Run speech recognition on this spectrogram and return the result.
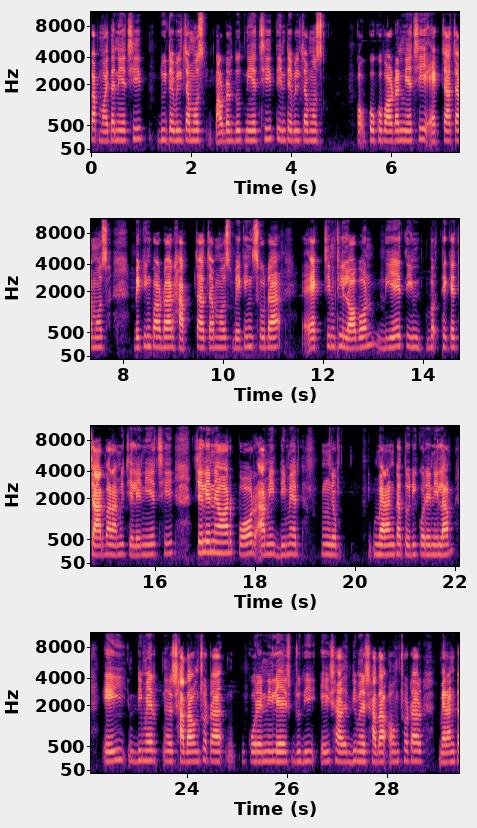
কাপ ময়দা নিয়েছি, দুই টেবিল চামচ পাউডার দুধ নিয়েছি, তিন টেবিল চামচ কোকো পাউডার নিয়েছি, এক চা চামচ বেকিং পাউডার, হাফ চা চামচ বেকিং সোডা এক চিমটি লবণ দিয়ে তিন থেকে চারবার আমি চেলে নিয়েছি। চেলে নেওয়ার পর আমি ডিমের ম্যারাংটা তৈরি করে নিলাম। এই ডিমের সাদা অংশটা করে নিলে যদি এই ডিমের সাদা অংশটার ম্যারাংটা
